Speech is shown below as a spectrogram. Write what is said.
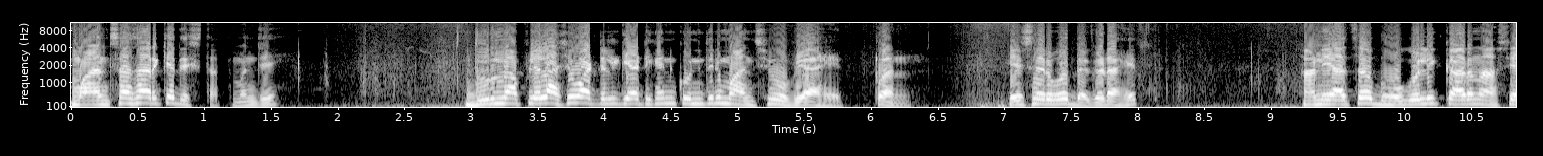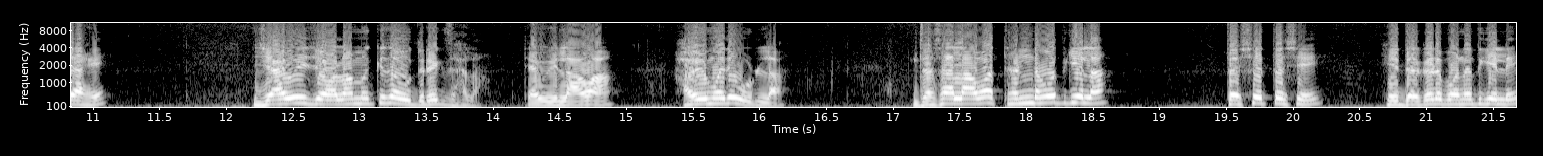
माणसासारख्या दिसतात. म्हणजे दुरून आपल्याला असे वाटेल की या ठिकाणी कोणीतरी माणसे उभे आहेत. पण हे सर्व दगड आहेत. आणि याचं भौगोलिक कारण असे आहे ज्यावेळी ज्वालामुखीचा उद्रेक झाला त्यावेळी लावा हवेमध्ये उडला. जसा लावा थंड होत गेला तसे तसे हे दगड बनत गेले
